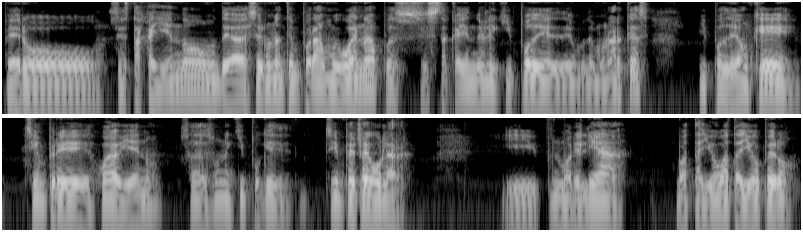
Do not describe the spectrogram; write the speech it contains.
pero se está cayendo de hacer una temporada muy buena, pues se está cayendo el equipo de, Monarcas y pues León que siempre juega bien, ¿no? O sea, es un equipo que siempre es regular y pues Morelia batalló, batalló, pero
